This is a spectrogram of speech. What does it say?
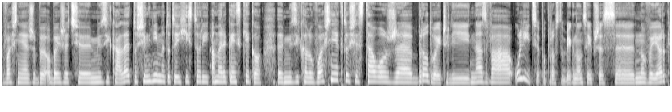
właśnie, żeby obejrzeć e, musicale, to sięgnijmy do tej historii amerykańskiego musicalu właśnie, jak to się stało, że Broadway, czyli nazwa ulicy po prostu biegnącej przez Nowy Jork,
